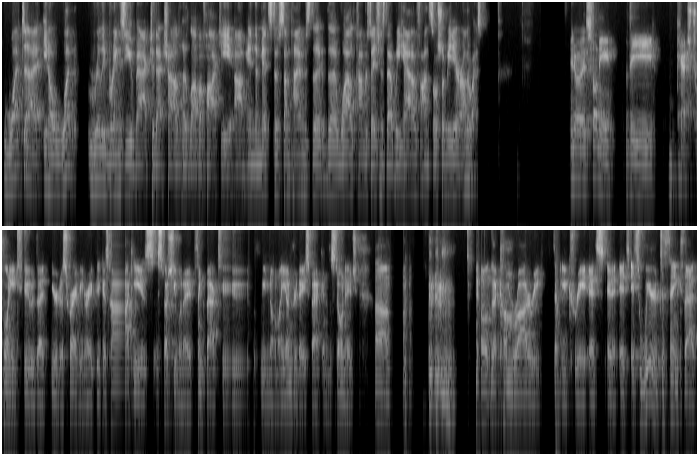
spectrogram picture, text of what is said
What uh, you know what really brings you back to that childhood love of hockey um, in the midst of sometimes the the wild conversations that we have on social media or otherwise. You know, it's funny the catch 22 that you're describing, right? Because hockey is, especially when I think back to, you know, my younger days back in the Stone Age, um, you know, the camaraderie that you create. It's, it, it's, it's weird to think that,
